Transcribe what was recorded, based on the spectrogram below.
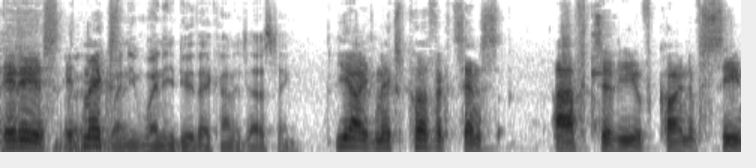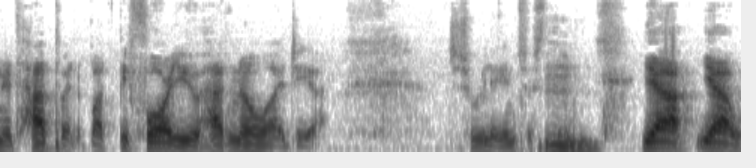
it is it makes when you, when you do that kind of testing yeah it makes perfect sense after you've kind of seen it happen but before you had no idea it's really interesting mm. yeah yeah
